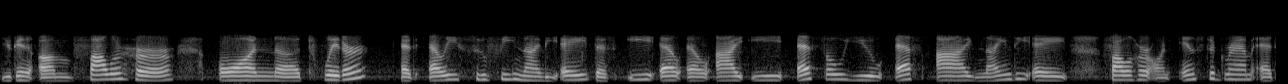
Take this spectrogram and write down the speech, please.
You can um follow her on uh, Twitter at Ellie Soufi 98. That's E L L I E S O U F I 98. Follow her on Instagram at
